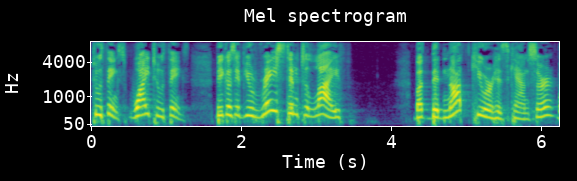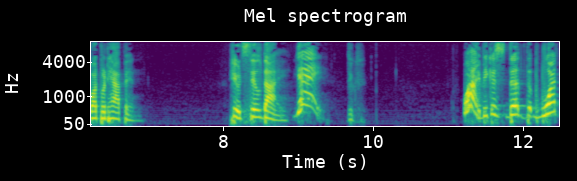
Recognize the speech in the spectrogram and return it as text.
Two things. Why two things? Because if you raised him to life, but did not cure his cancer, what would happen? He would still die. Yay! Why? Because the, the, what,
